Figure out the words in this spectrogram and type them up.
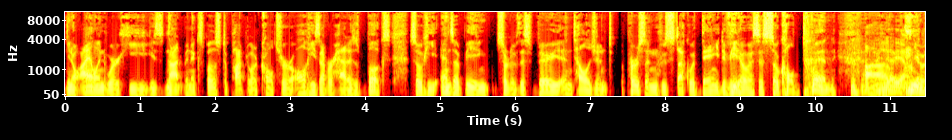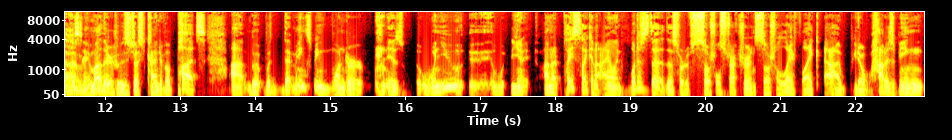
you know island where he's not been exposed to popular culture. All he's ever had is books. So he ends up being sort of this very intelligent person who's stuck with danny devito as his so-called twin uh, yeah, yeah, you know, the same mother who's just kind of a putz. Uh, but what that makes me wonder is when you you know on a place like an island what is the the sort of social structure and social life like? Uh, you know how does being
